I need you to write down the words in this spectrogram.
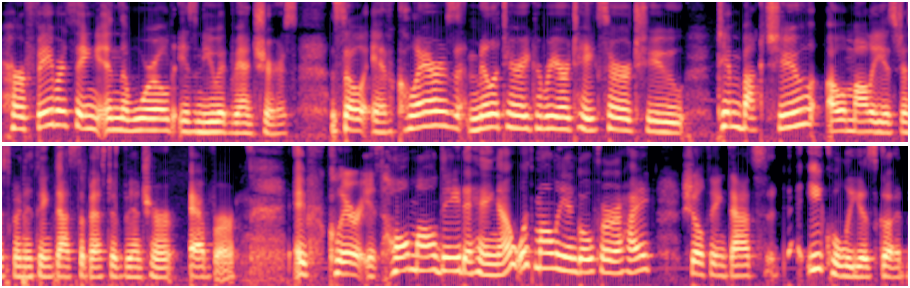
Her favorite thing in the world is new adventures. So if Claire's military career takes her to Timbuktu, oh, Molly is just going to think that's the best adventure ever. If Claire is home all day to hang out with Molly and go for a hike, she'll think that's equally as good.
